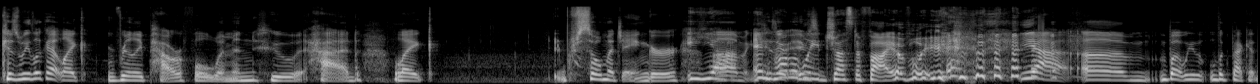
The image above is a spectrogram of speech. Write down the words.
Because we look at like really powerful women who had like so much anger. Yeah, Um, and it- it probably justifiably. yeah um but we look back at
